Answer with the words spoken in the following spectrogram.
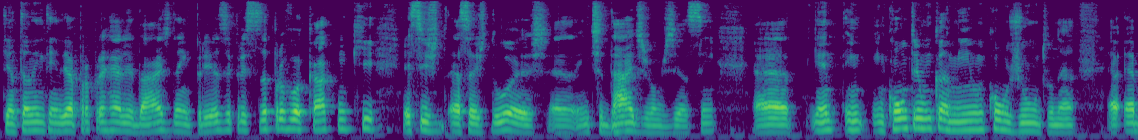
tentando entender a própria realidade da empresa e precisa provocar com que esses, essas duas é, entidades, vamos dizer assim, é, en, encontrem um caminho em conjunto. Né? É, é,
